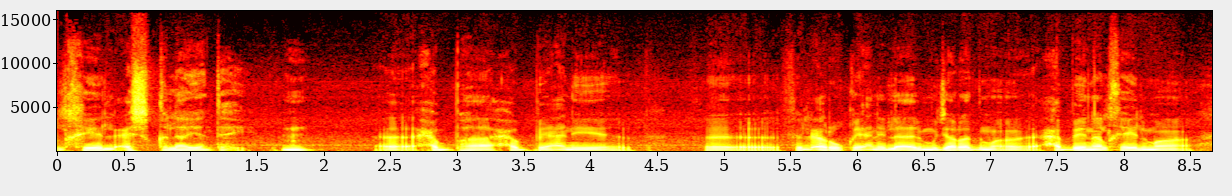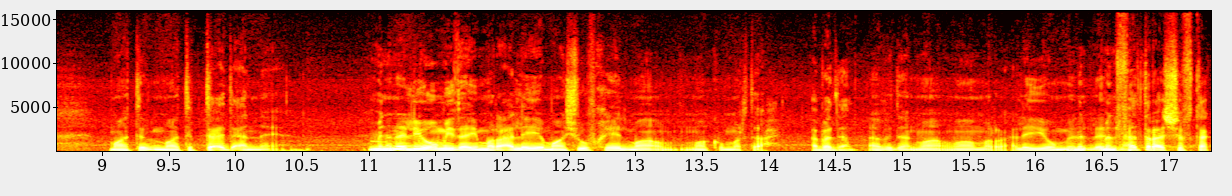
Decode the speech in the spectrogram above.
الخيل عشق لا ينتهي. مم. آه، حبها حب يعني آه، في العروق يعني لا- مجرد ما حبينا الخيل ما ما ما تبتعد عنا يعني. من أنا اليوم إذا يمر علي ما أشوف خيل ما ما اكون مرتاح. ابدا. ابدا ما ما مر علي يوم من, من فترة شفتك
